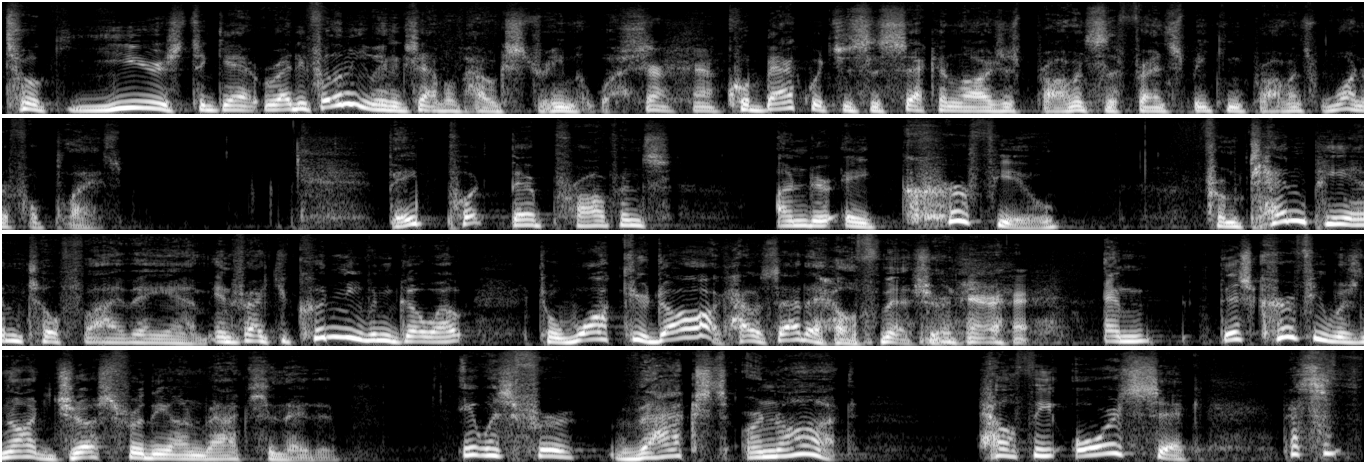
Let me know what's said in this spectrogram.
took years to get ready for. Let me give you an example of how extreme it was. Sure, yeah. Quebec, which is the second largest province, the French-speaking province, wonderful place. They put their province under a curfew from 10 p.m. till 5 a.m. In fact, you couldn't even go out to walk your dog. How's that a health measure? and this curfew was not just for the unvaccinated. It was for vaxxed or not, healthy or sick. That's,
